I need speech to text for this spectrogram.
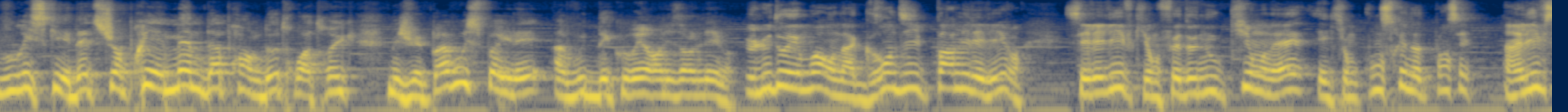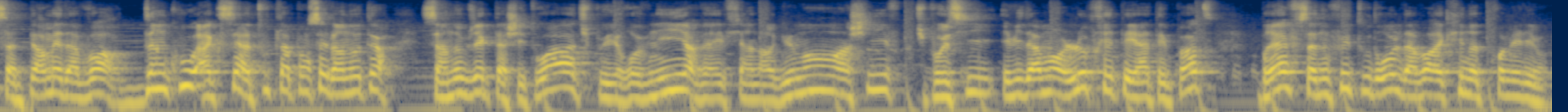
vous risquez d'être surpris et même d'apprendre deux trois trucs, mais je vais pas vous spoiler, à vous de découvrir en lisant le livre. Ludo et moi, on a grandi parmi les livres, c'est les livres qui ont fait de nous qui on est et qui ont construit notre pensée. Un livre, ça te permet d'avoir d'un coup accès à toute la pensée d'un auteur. C'est un objet que tu as chez toi, tu peux y revenir, vérifier un argument, un chiffre. Tu peux aussi évidemment le prêter à tes potes. Bref, ça nous fait tout drôle d'avoir écrit notre premier livre.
